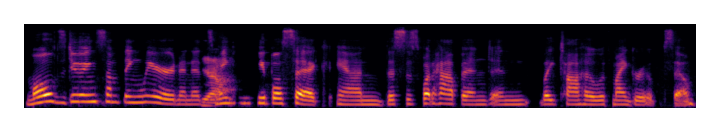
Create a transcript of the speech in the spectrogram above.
mold's doing something weird and it's yeah. making people sick. And this is what happened in Lake Tahoe with my group. So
